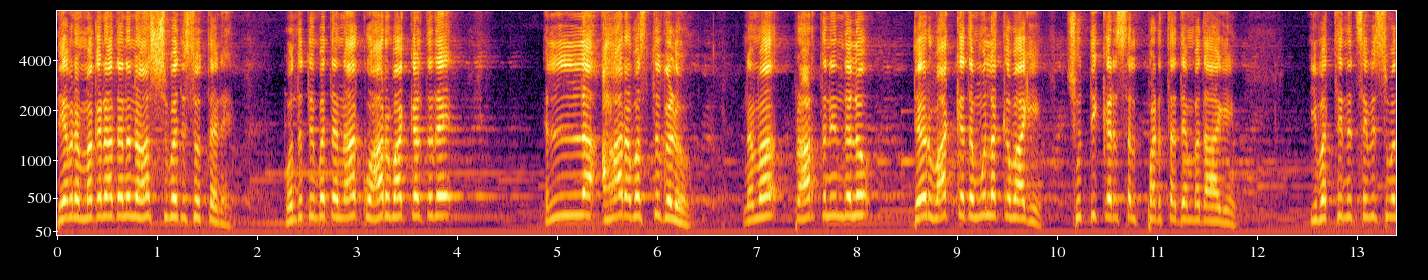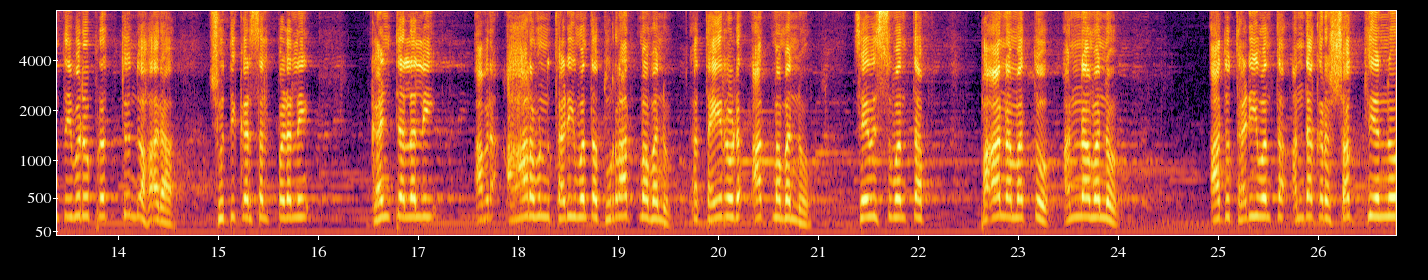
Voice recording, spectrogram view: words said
ದೇವರ ಮಗನಾದ ನಾನು ಆಶೀರ್ವದಿಸುತ್ತೇನೆ ಒಂದು ತಿಂಬತ್ತ ನಾಲ್ಕು ಆರು ವಾಕ್ಯ ಹೇಳ್ತದೆ, ಎಲ್ಲ ಆಹಾರ ವಸ್ತುಗಳು ನಮ್ಮ ಪ್ರಾರ್ಥನೆಯಿಂದಲೂ ದೇವರ ವಾಕ್ಯದ ಮೂಲಕವಾಗಿ ಶುದ್ಧೀಕರಿಸಲ್ಪಡ್ತದೆ ಎಂಬುದಾಗಿ. ಇವತ್ತಿನ ಸೇವಿಸುವಂತ ಇವರು ಪ್ರತಿಯೊಂದು ಆಹಾರ ಶುದ್ಧೀಕರಿಸಲ್ಪಡಲಿ, ಗಂಟಲಲ್ಲಿ ಅವರ ಆಹಾರವನ್ನು ತಡೆಯುವಂತ ದುರಾತ್ಮವನ್ನು, ಆ ಥೈರಾಯ್ಡ್ ಆತ್ಮವನ್ನು ಸೇವಿಸುವಂತ ಪಾನ ಮತ್ತು ಅನ್ನವನ್ನು ಅದು ತಡೆಯುವಂತ ಅಂಧಕರ ಶಕ್ತಿಯನ್ನು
